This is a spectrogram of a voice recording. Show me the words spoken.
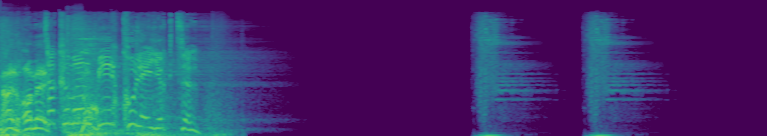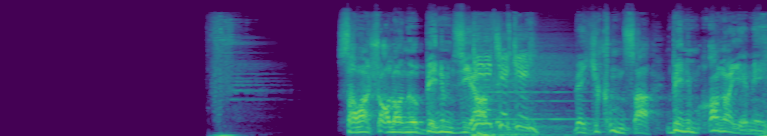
Merhamet Takımın bir kule yıktı. Savaş alanı benim Geri ziyafetim. çekil. Ve yıkımsa benim ana yemeğim.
